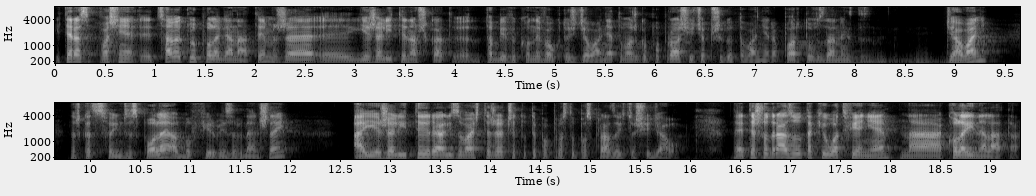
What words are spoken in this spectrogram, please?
I teraz właśnie cały klub polega na tym, że jeżeli ty na przykład tobie wykonywał ktoś działania, to możesz go poprosić o przygotowanie raportów z danych działań, na przykład w swoim zespole albo w firmie zewnętrznej, a jeżeli ty realizowałeś te rzeczy, to ty po prostu posprawdzaj, co się działo. E, też od razu takie ułatwienie na kolejne lata.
